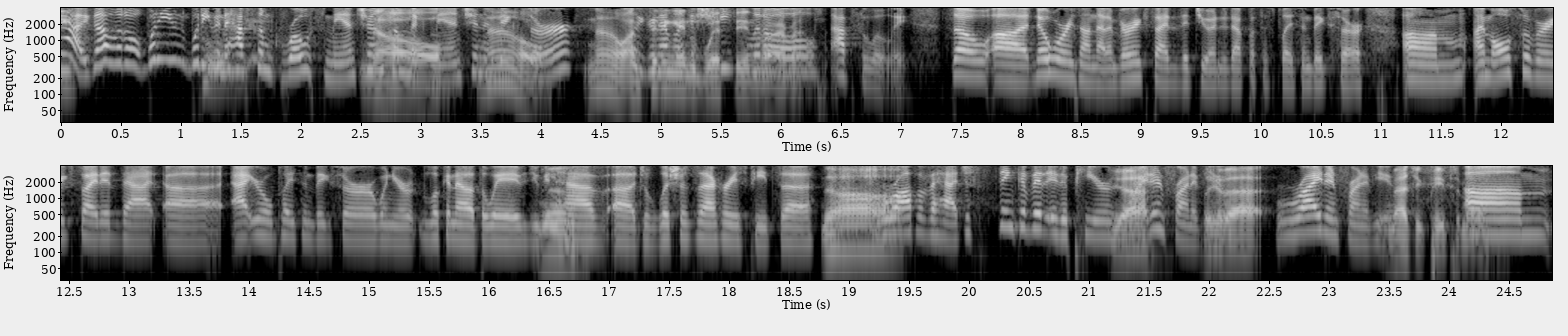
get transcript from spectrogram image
Yeah, you got a little. What are you? What are you going to have? Some gross mansion, some No. McMansion in Big No. Sur? No, I'm you're gonna fitting have, like, in a with the little- environment. Absolutely. So, uh, no worries on that. I'm very excited that you ended up with this place in Big Sur. Um, I'm also very excited that uh, at your old place in Big Sur, when you're looking out at the waves, you can have uh, delicious Zachary's pizza. Oh. Drop of a hat. Just think of it. It appears Yeah. right in front of Look you. Look at that. Right in front of you. Magic pizza man. Um,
